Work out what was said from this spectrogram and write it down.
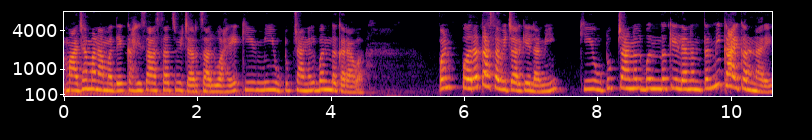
माझ्या मनामध्ये काहीसा असाच विचार चालू आहे की मी यूट्यूब चॅनल बंद करावा. पण परत असा विचार केला मी की यूट्यूब चॅनल बंद केल्यानंतर मी काय करणार आहे?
